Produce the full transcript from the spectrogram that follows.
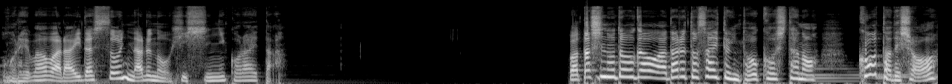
俺は笑い出しそうになるのを必死にこらえた。私の動画をアダルトサイトに投稿したの、コータでしょ？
